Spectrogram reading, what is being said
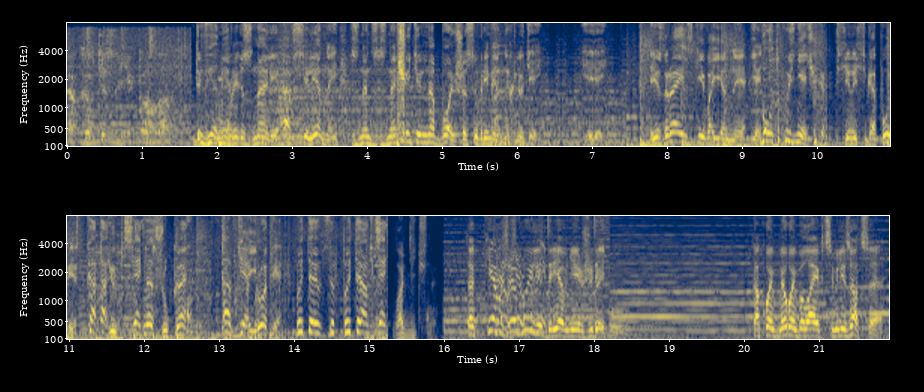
Да как ты заебала? Две миры знали о Вселенной зна- значительно больше современных людей. Ей. Израильские военные едут кузнечиком в Сингапуре катаются на жуках, а в Европе пытаются пытаться Логично. Так кем же были древние жители? Какой какой была их цивилизация?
